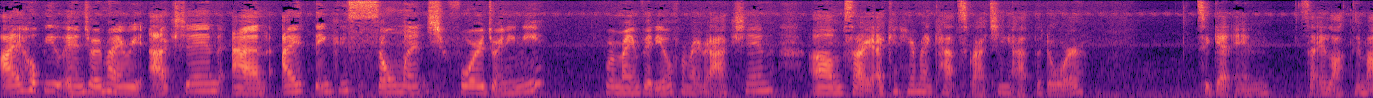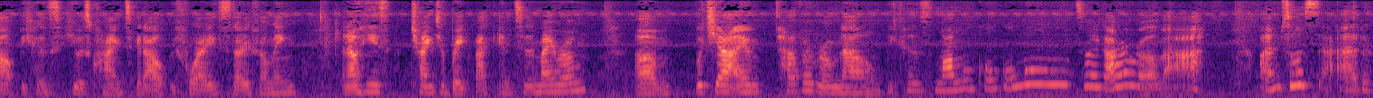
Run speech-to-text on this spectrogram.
I hope you enjoyed my reaction and I thank you so much for joining me for my video, for my reaction. Um, sorry, I can hear my cat scratching at the door to get in. So I locked him out because he was crying to get out before I started filming. And now he's trying to break back into my room. Um, which yeah, I have a room now because Mama Coco moved, so I got her room. Ah, I'm so sad.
